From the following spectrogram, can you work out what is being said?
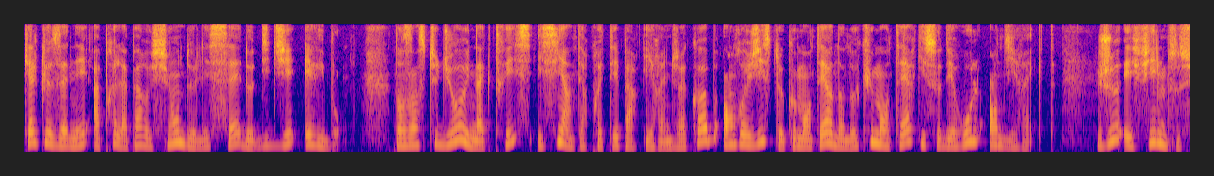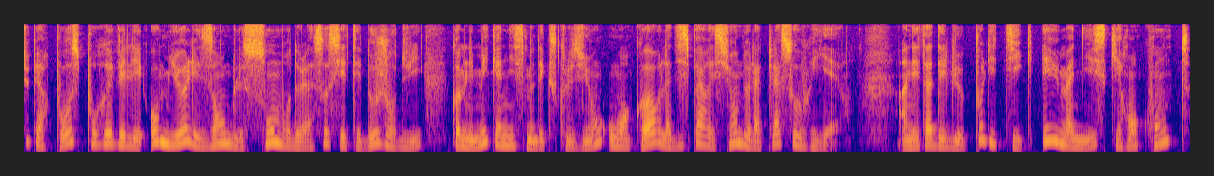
quelques années après la parution de l'essai de DJ Dans un studio, une actrice, ici interprétée par Irène Jacob, enregistre le commentaire d'un documentaire qui se déroule en direct. Jeux et films se superposent pour révéler au mieux les angles sombres de la société d'aujourd'hui, comme les mécanismes d'exclusion ou encore la disparition de la classe ouvrière un état des lieux politique et humaniste qui rend compte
